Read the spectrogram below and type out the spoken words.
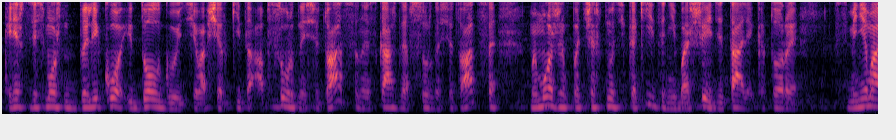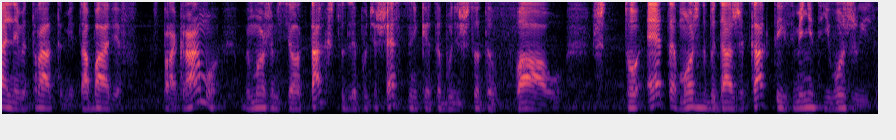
Конечно, здесь можно далеко и долго уйти вообще в какие-то абсурдные ситуации, но из каждой абсурдной ситуации мы можем подчеркнуть какие-то небольшие детали, которые с минимальными тратами, добавив программу, мы можем сделать так, что для путешественника это будет что-то вау, что это, может быть, даже как-то изменит его жизнь.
